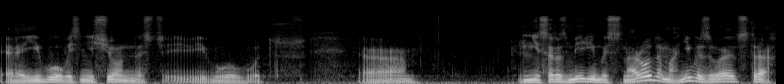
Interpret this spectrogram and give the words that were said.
э, его вознесенность, его вот, несоразмеримость с народом, они вызывают страх.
